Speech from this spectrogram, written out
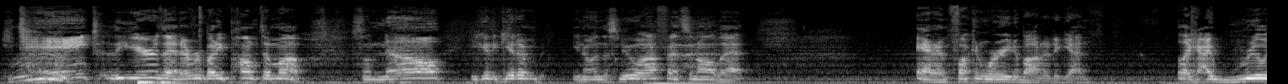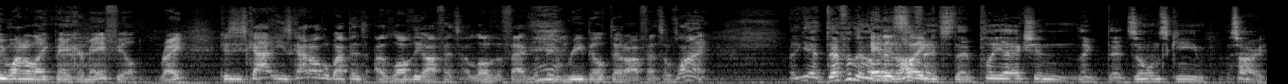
He Mm. tanked the year that everybody pumped him up. So now you're going to get him, you know, in this new offense and all that. And I'm fucking worried about it again. Like, I really want to like Baker Mayfield, right? Because he's got he's got all the weapons. I love the offense. I love the fact that Yeah. they rebuilt that offensive line. Uh, yeah, definitely love And that it's like- offense, that play action, like that zone scheme. Sorry,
